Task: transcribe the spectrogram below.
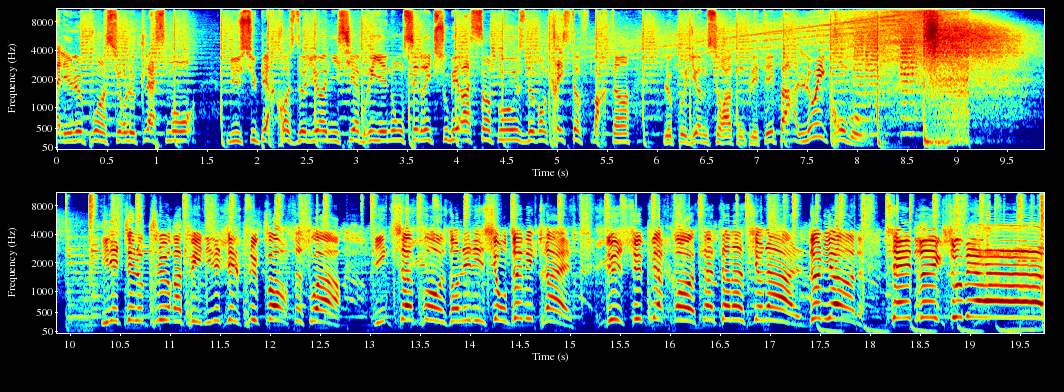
Allez, le point sur le classement du Supercross de Lyon ici à Briennon. Cédric Souberas s'impose devant Christophe Martin. Le podium sera complété par Loïc Rombaud. Il était le plus rapide, il était le plus fort ce soir. Il s'impose dans l'édition 2013 du Supercross international de Lyon. Cédric Soubiras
